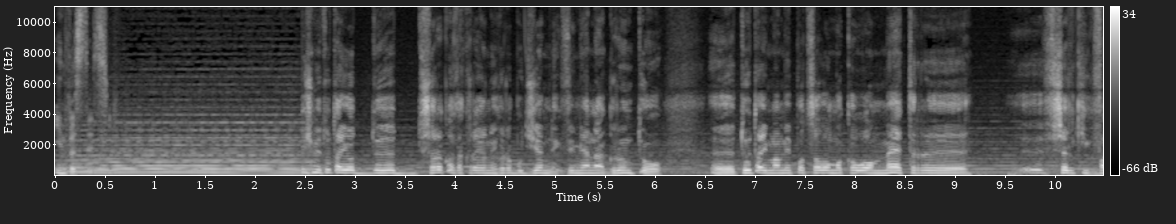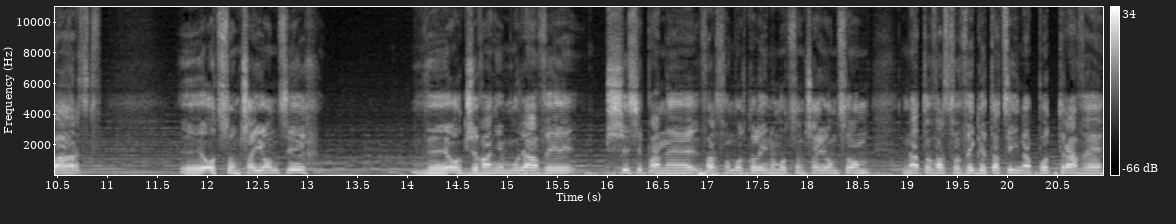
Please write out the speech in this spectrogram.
inwestycji. Byliśmy tutaj od y, szeroko zakrojonych robót ziemnych, wymiana gruntu. Y, Tutaj mamy pod sobą około metr y, wszelkich warstw odsączających, y, ogrzewanie murawy, przysypane warstwą kolejną odsączającą, na to warstwa wegetacyjna pod trawę.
